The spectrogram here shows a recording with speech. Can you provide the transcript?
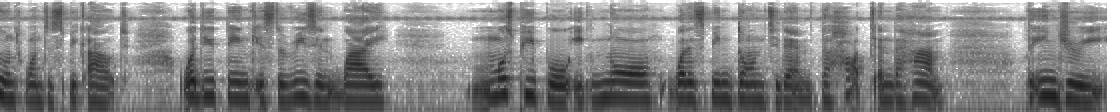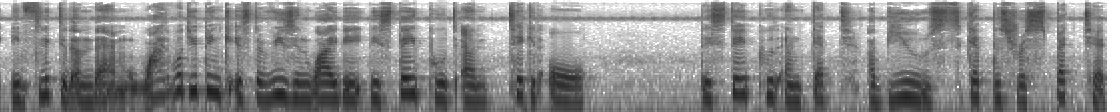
don't want to speak out? What do you think is the reason why most people ignore what has been done to them, the hurt and the harm, the injury inflicted on them? Why, what do you think is the reason why they, they stay put and take it all? They stay put and get abused, get disrespected,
